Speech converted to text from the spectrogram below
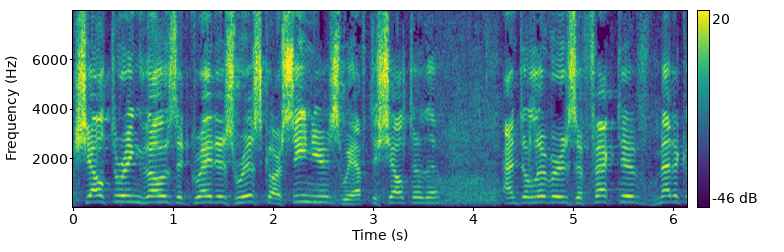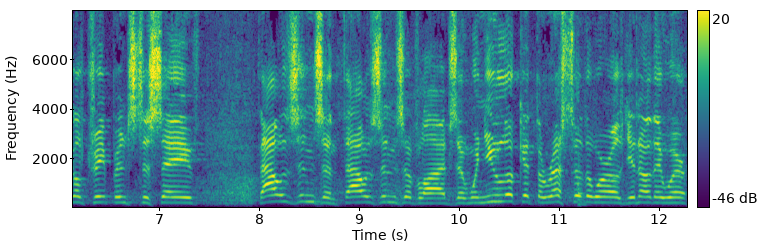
sheltering those at greatest risk, our seniors, we have to shelter them, and delivers effective medical treatments to save thousands and thousands of lives. And when you look at the rest of the world, you know, they were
